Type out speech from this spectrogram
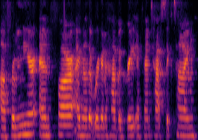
uh, from near and far. I know that we're going to have a great and fantastic time.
